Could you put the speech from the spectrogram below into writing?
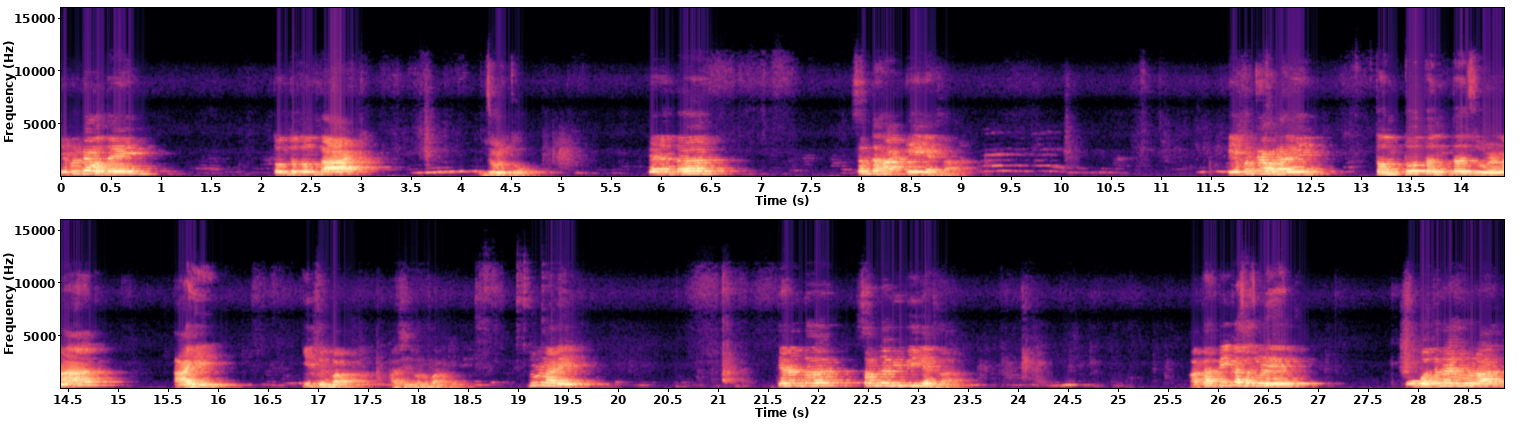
हे पण काय होतंय? तंतोतंत आठ जुळतो. त्यानंतर समजा हा ए घेतला. ए पण काय होणार आहे? तंतोतंत जुळणार आहे. इथून बघा असे दोन भाग केले जुळणार आहे. त्यानंतर समजा मी पी घेतला. आता पी कसा जुळेल? उभं तर नाही जुळणार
